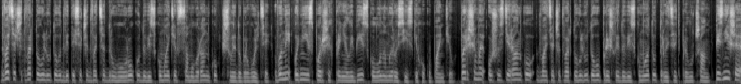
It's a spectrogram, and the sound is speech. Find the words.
24 лютого 2022 року до військкоматів з самого ранку йшли добровольці. Вони одні із перших прийняли бій з колонами російських окупантів. Першими о 6 ранку, 24 лютого, прийшли до військкомату 30 прилучан. Пізніше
